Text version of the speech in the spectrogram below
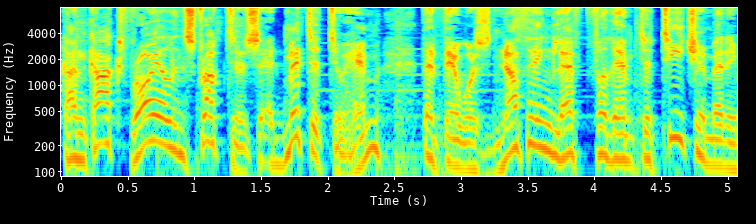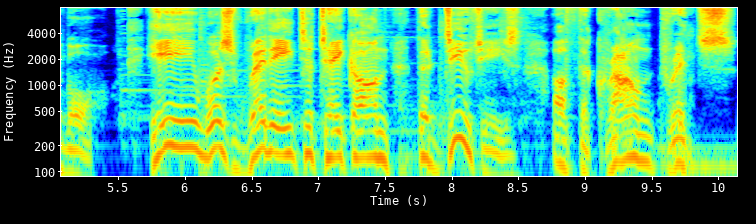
Kankak's royal instructors admitted to him that there was nothing left for them to teach him anymore. He was ready to take on the duties of the crown prince.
